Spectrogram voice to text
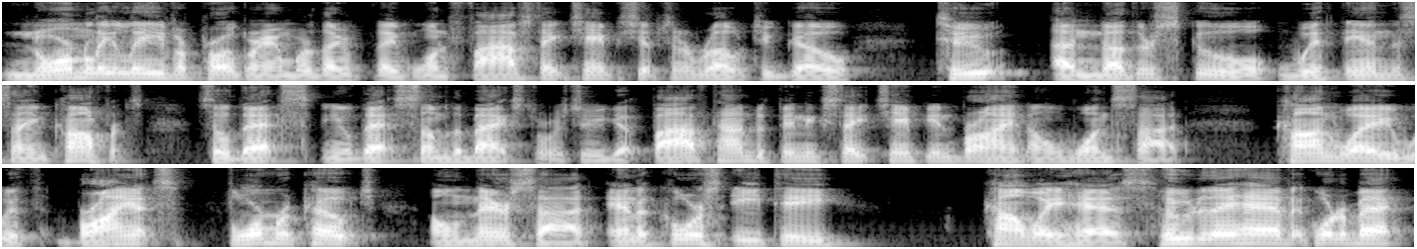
normally leave a program where they've, they've won five state championships in a row to go to another school within the same conference. So that's you know that's some of the backstory. So you got five-time defending state champion Bryant on one side, Conway with Bryant's former coach on their side, and of course ET Conway has who do they have at quarterback?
